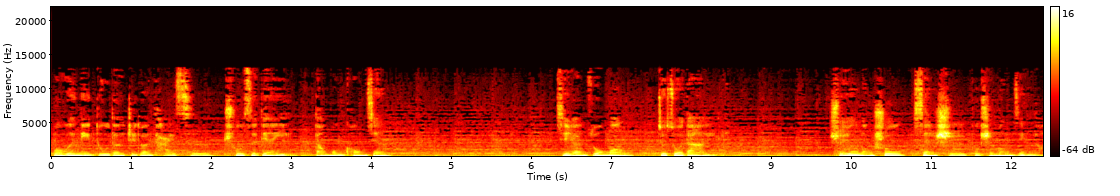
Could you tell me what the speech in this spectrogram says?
我为你读的这段台词出自电影《盗梦空间》。既然做梦，就做大一点。谁又能说现实不是梦境呢？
